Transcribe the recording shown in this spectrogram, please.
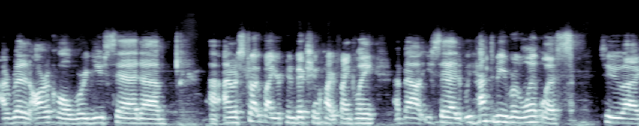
I read an article where you said, um, I was struck by your conviction, quite frankly, about you said we have to be relentless to uh,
